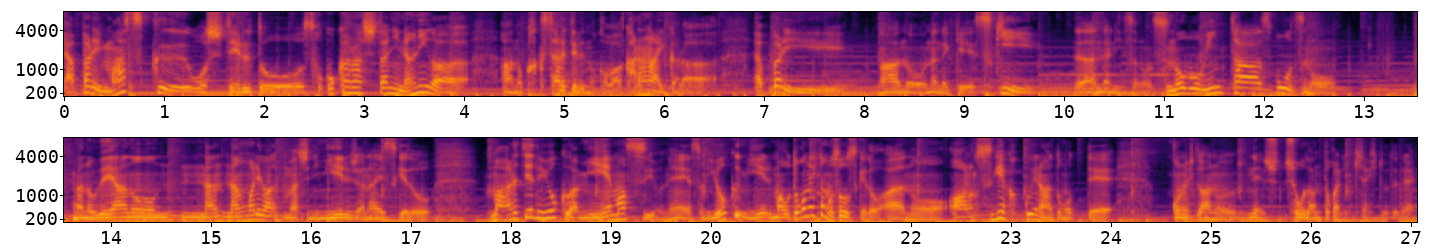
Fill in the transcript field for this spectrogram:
やっぱりマスクをしてるとそこから下に何があの隠されてるのかわからないからやっぱりあのなんだっけスキー何そのスノボウィンタースポーツのあのウェアの何割は増しに見えるじゃないですけどまあある程度よくは見えますよね。そのよく見える。まあ男の人もそうですけどあのあすげえかっこいいなと思ってこの人あのね商談とかに来た人でね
